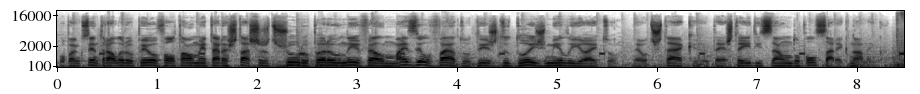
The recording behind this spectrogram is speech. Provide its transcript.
O Banco Central Europeu volta a aumentar as taxas de juro para o nível mais elevado desde 2008. É o destaque desta edição do Pulsar Económico.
